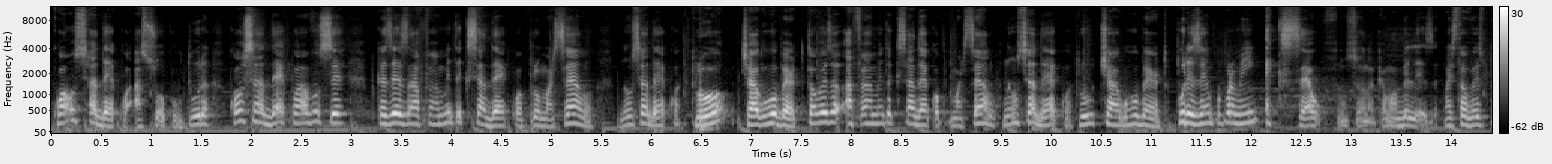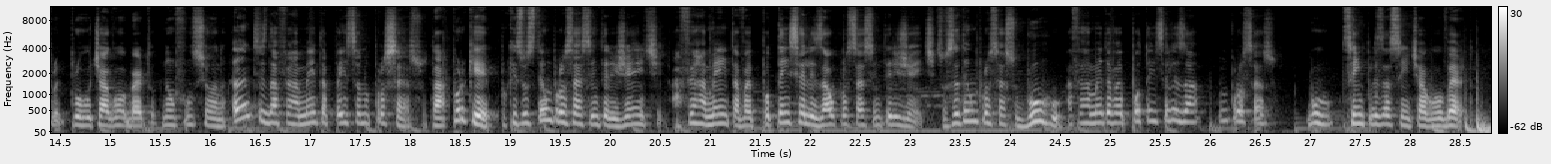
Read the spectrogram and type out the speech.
qual se adequa à sua cultura, qual se adequa a você. Porque às vezes a ferramenta que se adequa para o Marcelo não se adequa para o Thiago Roberto. Talvez a ferramenta que se adequa para o Marcelo não se adequa para o Thiago Roberto. Por exemplo, para mim, Excel funciona, que é uma beleza. Mas talvez para o Thiago Roberto não funciona. Antes da ferramenta, pensa no processo, tá? Por quê? Porque se você tem um processo inteligente, a ferramenta vai potencializar o processo inteligente. Se você tem um processo burro, a ferramenta vai potencializar um processo burro. Simples assim, Thiago Roberto.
